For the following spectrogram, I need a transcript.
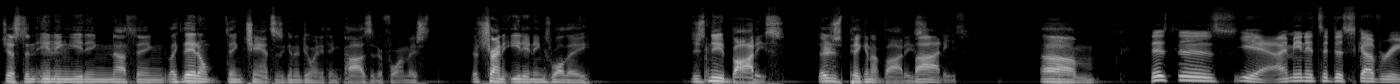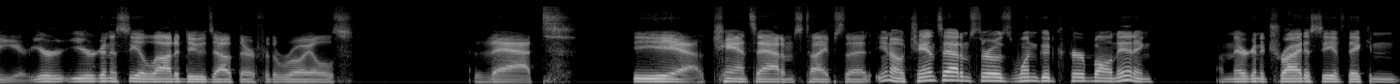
just an mm. inning eating nothing. Like they don't think Chance is going to do anything positive for them. They just, they're trying to eat innings while they just need bodies. They're just picking up bodies. Bodies. Um. Yeah this is yeah, I mean it's a discovery year. You're you're going to see a lot of dudes out there for the Royals that yeah, Chance Adams types that, you know, Chance Adams throws one good curveball an inning. And they're going to try to see if they can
